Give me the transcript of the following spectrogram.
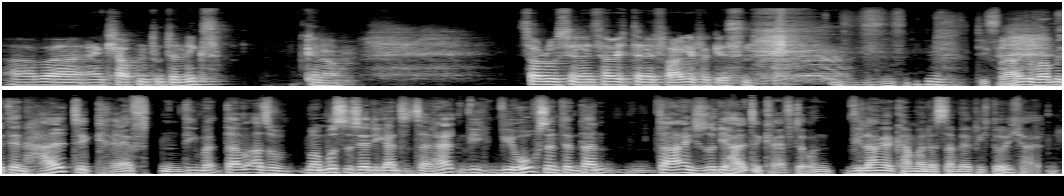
aber einklappen tut er nichts. Genau. So, Lucian, jetzt habe ich deine Frage vergessen. Die Frage war mit den Haltekräften, die man da, also man muss es ja die ganze Zeit halten. Wie, wie hoch sind denn dann da eigentlich so die Haltekräfte und wie lange kann man das dann wirklich durchhalten?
